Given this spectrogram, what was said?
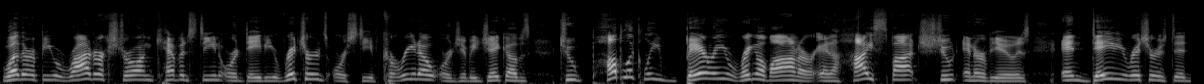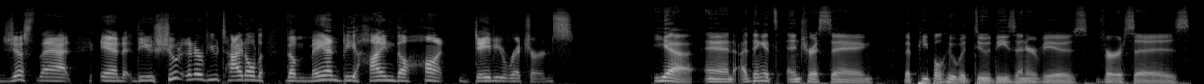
whether it be Roderick Strong, Kevin Steen, or Davey Richards, or Steve Corino, or Jimmy Jacobs, to publicly bury Ring of Honor in high spot shoot interviews. And Davey Richards did just that in the shoot interview titled The Man Behind the Hunt, Davey Richards. Yeah, and I think it's interesting the people who would do these interviews versus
